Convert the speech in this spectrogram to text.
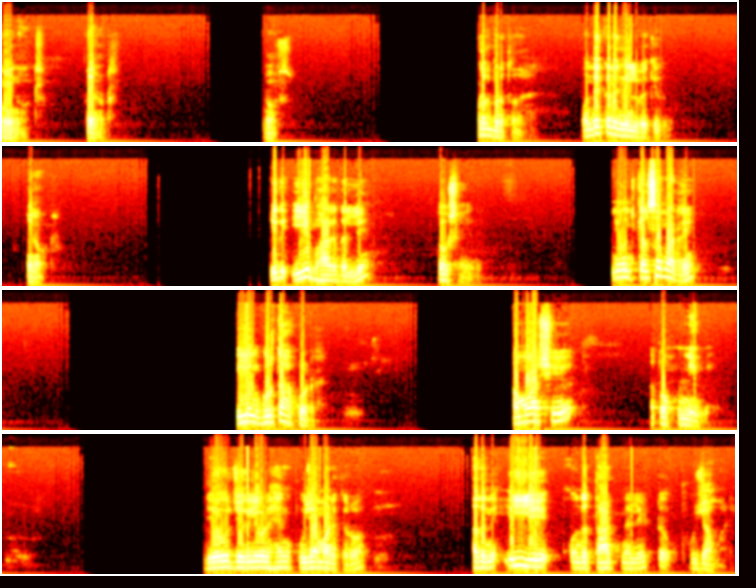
ನೋಡ್ರಿ ನೋಡ್ರಿ. ನೋಡ್ರಿ. ಹೊಡೆದು ಬಿಡ್ತದೆ. ಒಂದೇ ಕಡೆ ನಿಲ್ಬೇಕಿದು. ಇದು ಈ ಭಾಗದಲ್ಲಿ ದೋಷ ಇದೆ. ನೀವು ಒಂದು ಕೆಲಸ ಮಾಡ್ರಿ. ಇಲ್ಲೊಂದು ಗುರುತ ಹಾಕೊಡ್ರಿ. ಅಮಾವಾಸ್ಯೆ ಅಥವಾ ಹುಣ್ಣಿಮೆ. ದೇವ್ರ ಜಗಲಿಗಳು ಹೆಂಗೆ ಪೂಜಾ ಮಾಡ್ತಿರೋ ಅದನ್ನ ಇಲ್ಲಿ ಒಂದು ತಾಟ್ನಲ್ಲಿ ಇಟ್ಟು ಪೂಜಾ ಮಾಡಿ.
